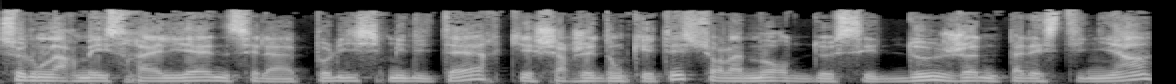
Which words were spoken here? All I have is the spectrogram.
Selon l'armée israélienne, c'est la police militaire qui est chargée d'enquêter sur la mort de ces deux jeunes Palestiniens.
